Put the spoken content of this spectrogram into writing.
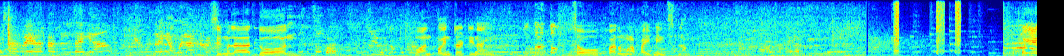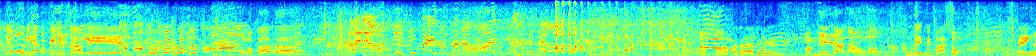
Sabi yata tita yang, yung una yan, wala na. Simula doon, 1.39. So, parang mga 5 minutes lang. Hoy, ito yung unang nagpa-picture sa akin. mga bata. Kala ko TV pa inom pa naman. Wala pa natin yan. Ma'am, nilasama mo? Hindi, may pasok. Peng.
